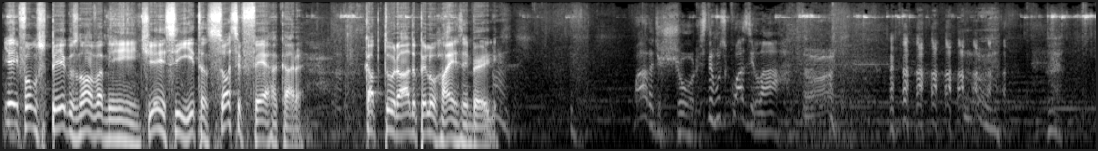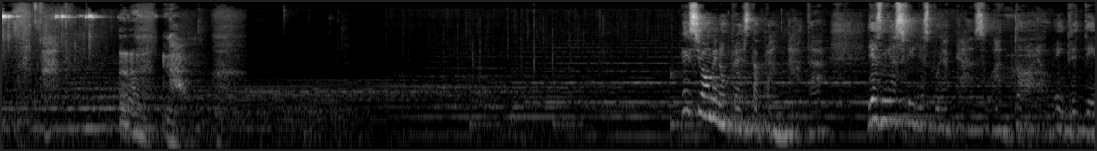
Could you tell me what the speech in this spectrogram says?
E aí fomos pegos novamente. Esse Ethan só se ferra, cara. Capturado pelo Heisenberg. Para de choro, estamos quase lá. Esse homem não presta pra nada. E as minhas filhas, por acaso, adoram entreter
